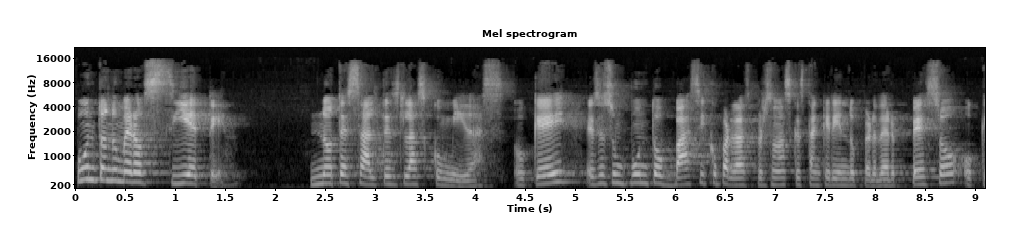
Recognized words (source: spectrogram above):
Punto número 7. No te saltes las comidas, ¿ok? Ese es un punto básico para las personas que están queriendo perder peso, ¿ok?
